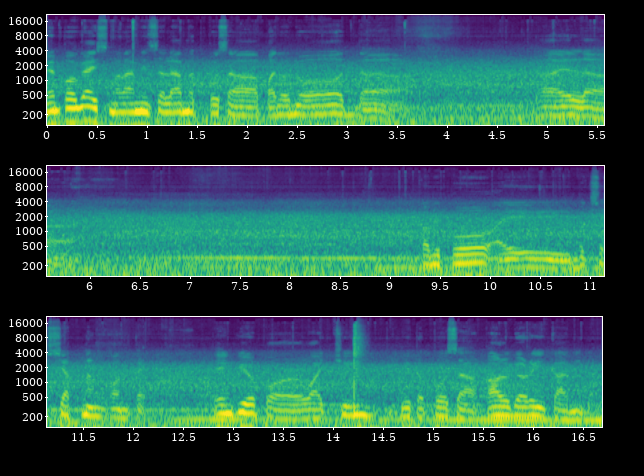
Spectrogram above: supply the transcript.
Ayan po guys, maraming salamat po sa panonood ah, dahil ah, kami po ay magsashot ng konti. Thank you for watching dito po sa Calgary, Canada.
